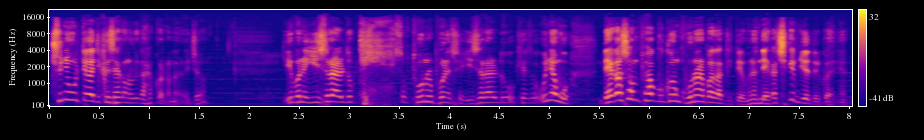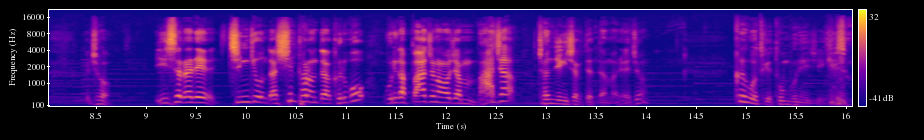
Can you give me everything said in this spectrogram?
주님 올 때까지 그 생각 우리가 할 거란 말이죠. 이번에 이스라엘도 계속 돈을 보냈어요. 이스라엘도 계속 왜냐면 뭐 내가 선포하고 그런 고난을 받았기 때문에 내가 책임져야 될 거 아니야. 그렇죠? 이스라엘에 징계 온다, 심판 온다. 그리고 우리가 빠져나오자마자 전쟁이 시작됐단 말이죠. 그리고 어떻게 돈 보내지 계속.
